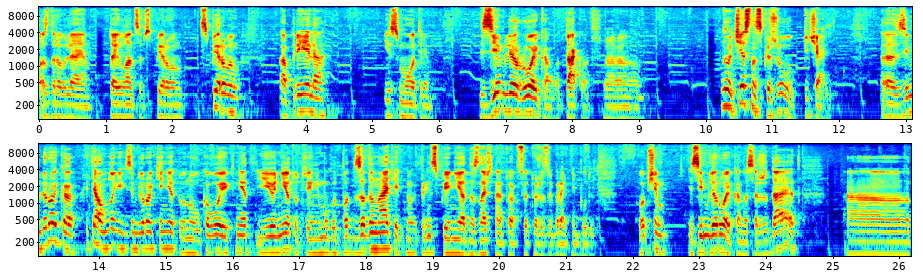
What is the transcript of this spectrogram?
Поздравляем тайландцев с первым, с первым апреля и смотрим. Землеройка, вот так вот. Э, Ну, честно скажу, печаль. Э, Землеройка, хотя у многих землеройки нету, но у кого их нет, ее нету, то не могут задонатить, но в принципе они однозначно эту акцию тоже забирать не будут. В общем, землеройка нас ожидает. А,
